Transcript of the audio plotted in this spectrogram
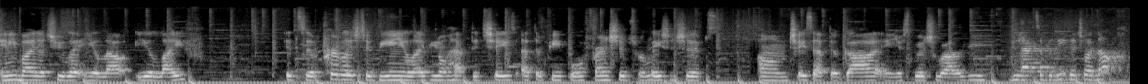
anybody that you let in your, your life it's a privilege to be in your life. You don't have to chase after people, friendships, relationships, um, chase after God and your spirituality. You have to believe that you're enough.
